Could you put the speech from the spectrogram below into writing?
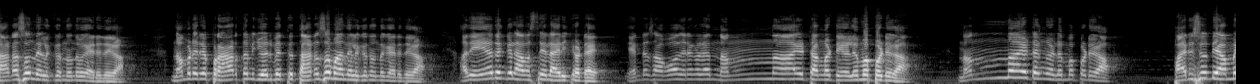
തടസ്സം നിൽക്കുന്നെന്ന് കരുതുക. നമ്മുടെ ഒരു പ്രാർത്ഥന ജോലിപത്ത് തടസ്സമായി നിൽക്കുന്നെന്ന് കരുതുക. അത് ഏതെങ്കിലും അവസ്ഥയിലായിരിക്കട്ടെ. എന്റെ സഹോദരങ്ങളെ നന്നായിട്ട് അങ്ങോട്ട് എളിമപ്പെടുക. നന്നായിട്ട് അങ്ങ് എളിമപ്പെടുക. പരിശുദ്ധ അമ്മ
